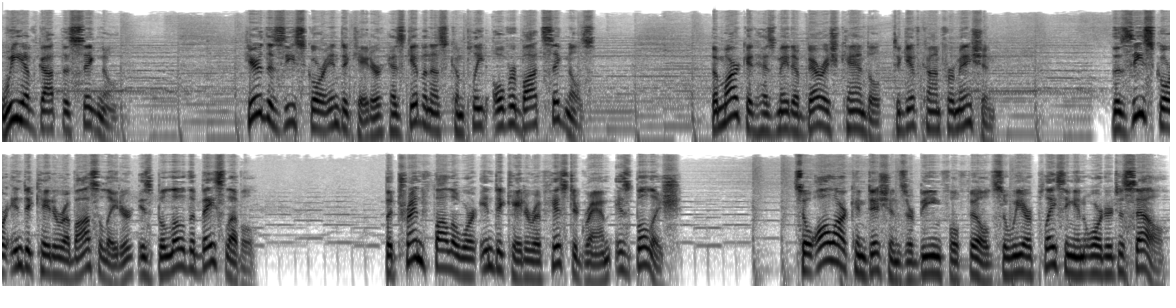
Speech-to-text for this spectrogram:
We have got the signal. Here the z-score indicator has given us complete overbought signals. The market has made a bearish candle to give confirmation. The z-score indicator of oscillator is below the base level. The trend follower indicator of histogram is bullish. So all our conditions are being fulfilled so we are placing an order to sell.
